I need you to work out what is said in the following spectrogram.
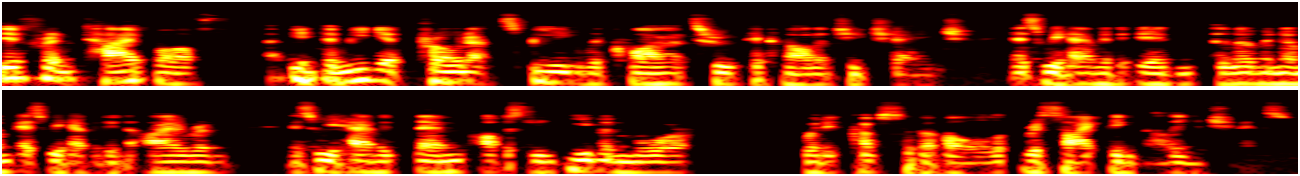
different type of uh, intermediate products being required through technology change, as we have it in aluminum, as we have it in iron, as we have it then obviously even more when it comes to the whole recycling value chains.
